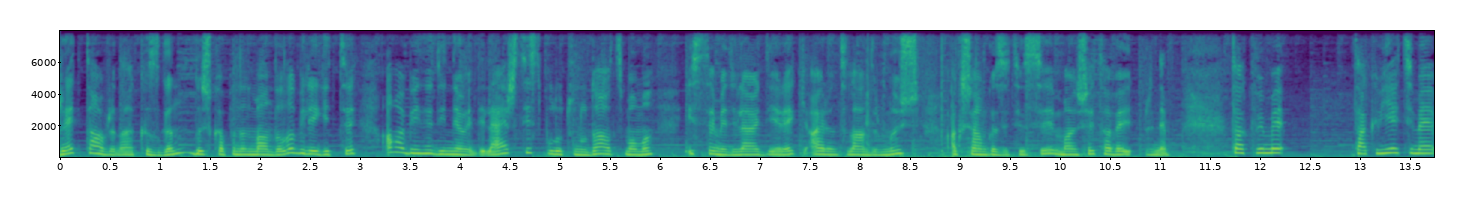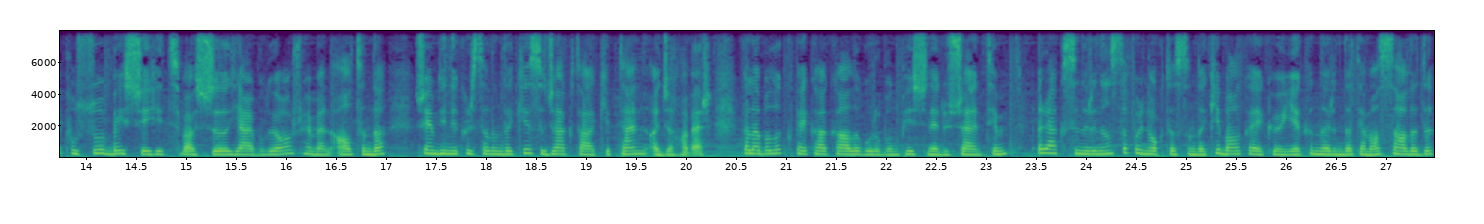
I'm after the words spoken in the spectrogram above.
red tavrına kızgın, dış kapının mandalı bile gitti ama beni dinlemediler, sis bulutunu dağıtmamı istemediler diyerek ayrıntılandırmış Akşam Gazetesi manşet haberini. Takvime Takviyetime pusu 5 şehit başlığı yer buluyor. Hemen altında Şemdinli kırsalındaki sıcak takipten acı haber. Kalabalık PKK'lı grubun peşine düşen tim, Irak sınırının sıfır noktasındaki Balkaya köyü yakınlarında temas sağladı.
